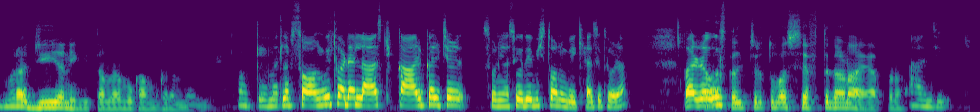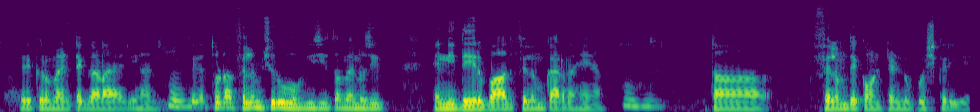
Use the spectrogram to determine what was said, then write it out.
ਮੇਰਾ ਜੀ ਜਾਂ ਨਹੀਂ ਕੀਤਾ ਮੈਂ ਉਹ ਕੰਮ ਕਰਨ ਦਾ ਜੀ। ਓਕੇ ਮਤਲਬ Song ਵੀ ਤੁਹਾਡਾ ਲਾਸਟ ਕਾਰ ਕਲਚਰ ਸੁਣਿਆ ਸੀ ਉਹਦੇ ਵਿੱਚ ਤੁਹਾਨੂੰ ਵੇਖਿਆ ਸੀ ਥੋੜਾ ਪਰ ਉਸ ਕਲਚਰ ਤੋਂ ਬਾਅਦ ਸਿਫਤ ਗਾਣਾ ਆਇਆ ਆਪਣਾ। ਹਾਂਜੀ। ਫਿਰ ਇੱਕ ਰੋਮਾਂਟਿਕ ਗਾਣਾ ਆਇਆ ਜੀ ਹਾਂਜੀ। ਫਿਰ ਥੋੜਾ ਫਿਲਮ ਸ਼ੁਰੂ ਹੋ ਗਈ ਸੀ ਤਾਂ ਮੈਨੂੰ ਸੀ ਇੰਨੀ ਦੇਰ ਬਾਅਦ ਫਿਲਮ ਕਰ ਰਹੇ ਆ ਹੂੰ ਹੂੰ। ਤਾਂ ਫਿਲਮ ਦੇ ਕੰਟੈਂਟ ਨੂੰ ਪੁਸ਼ ਕਰੀਏ।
